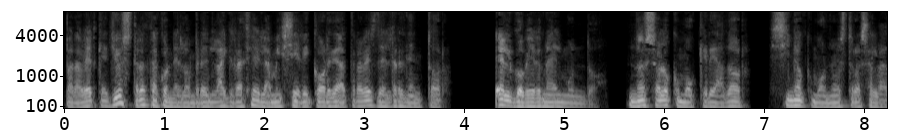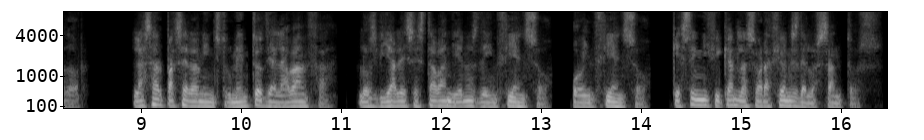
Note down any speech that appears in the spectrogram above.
para ver que Dios trata con el hombre en la gracia y la misericordia a través del Redentor. Él gobierna el mundo, no solo como creador, sino como nuestro Salvador. Las arpas eran instrumentos de alabanza, los viales estaban llenos de incienso, o incienso, que significan las oraciones de los santos.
